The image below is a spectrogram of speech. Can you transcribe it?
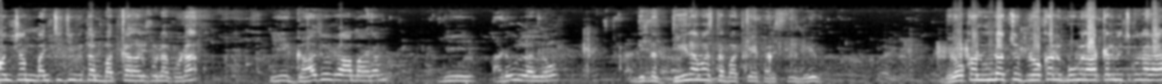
కొంచెం మంచి జీవితం బతకాలనుకున్నా కూడా ఈ గాజుల రామారం ఈ అడవులలో ఇంత దీనవస్థ బతికే పరిస్థితి లేదు. బ్రోకర్లు ఉండొచ్చు బ్రోకర్లు భూములు ఆక్రమించుకున్నారా?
